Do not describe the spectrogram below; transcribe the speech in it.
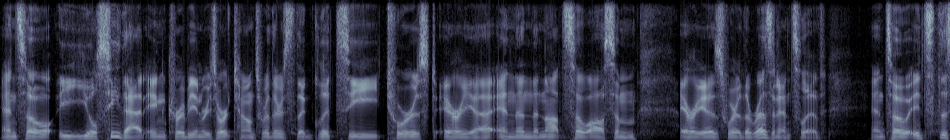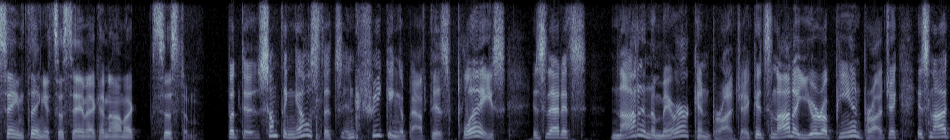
And so you'll see that in Caribbean resort towns where there's the glitzy tourist area and then the not so awesome areas where the residents live. And so it's the same thing, it's the same economic system. But there's something else that's intriguing about this place is that it's not an American project, it's not a European project, it's not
